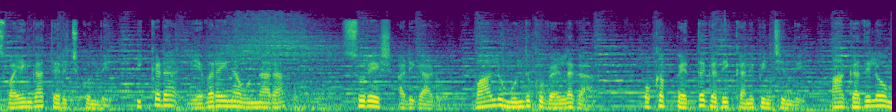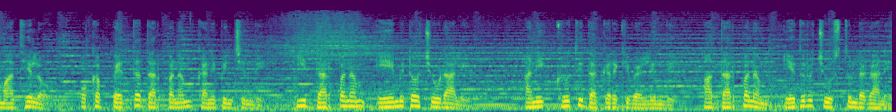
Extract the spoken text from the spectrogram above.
స్వయంగా తెరుచుకుంది. ఇక్కడ ఎవరైనా ఉన్నారా? సురేష్ అడిగాడు. వాళ్ళు ముందుకు వెళ్ళగా ఒక పెద్ద గది కనిపించింది. ఆ గదిలో మధ్యలో ఒక పెద్ద దర్పణం కనిపించింది. ఈ దర్పణం ఏమిటో చూడాలి అని కృతి దగ్గరికి వెళ్ళింది. ఆ దర్పణం ఎదురు చూస్తుండగానే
